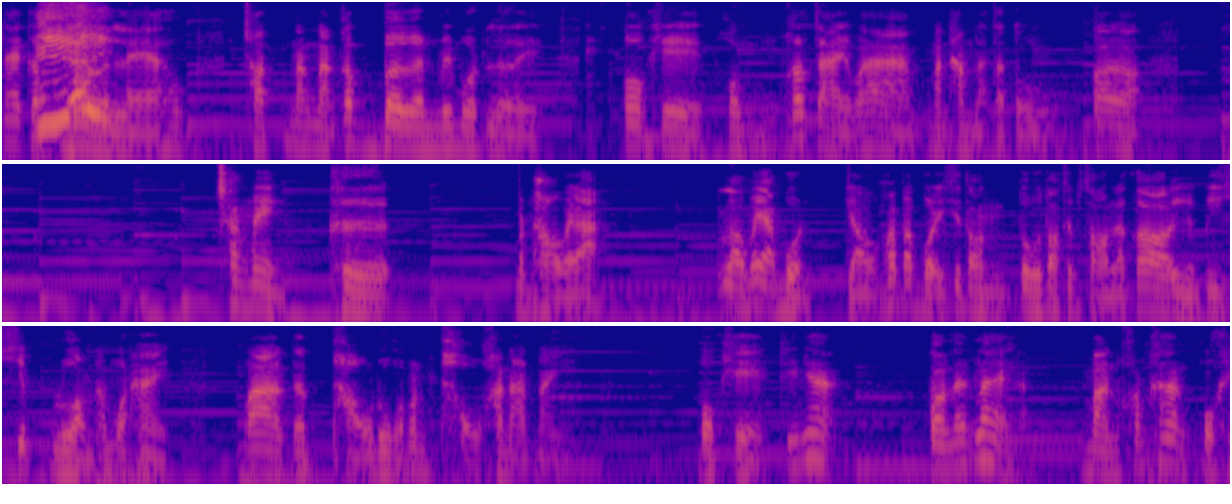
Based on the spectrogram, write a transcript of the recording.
แรกก็เบิร์นแล้วช็อตหนังๆก็เบิร์นไปหมดเลย โอเค ผมเข้าใจว่ามันทำหลายศัตรูก็ ช่างแม่งคือมันเผาไปละ เราไม่อยากบ่นเดี๋ยวค่อยมาบ่นอีกทีตอนตูตอนสิบสองแล้วก็อยู่มีคลิปรวมทั้งหมดให้ ว่าจะเผาดูว่ามันเผาขนาดไหน โอเค ทีเนี้ยตอนแรกๆอะมันค่อนข้างโอเค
